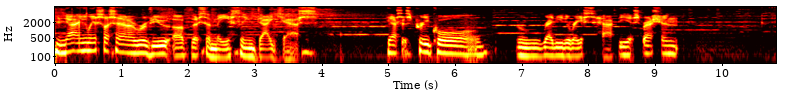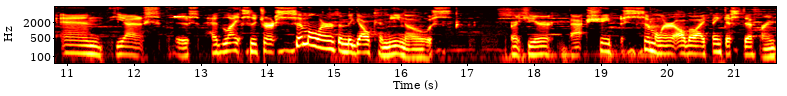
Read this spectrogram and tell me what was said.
Yeah, anyways, let's have a review of this amazing diecast. Yes, it's pretty cool ready to race happy expression and he has his headlights, which are similar to Miguel Camino's. Right here, that shape is similar, although I think it's different.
